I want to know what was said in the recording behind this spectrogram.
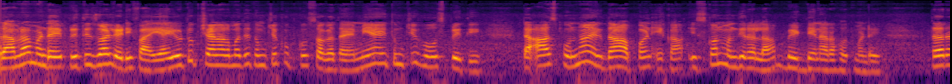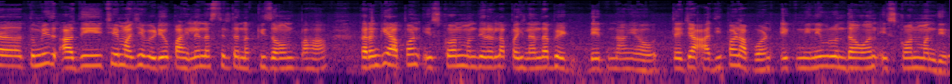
राम राम मंडळी प्रीतीज वर्ल्ड फाय. या यूट्यूब चॅनलमध्ये तुमचे खूप खूप स्वागत आहे. मी आहे तुमची होस्ट प्रीती. तर आज पुन्हा एकदा आपण एका इस्कॉन मंदिराला भेट देणार आहोत मंडळी. तर तुम्ही आधीचे माझे व्हिडिओ पाहिले नसतील तर नक्की जाऊन पहा. कारण की आपण इस्कॉन मंदिराला पहिल्यांदा भेट देत नाही आहोत. त्याच्या आधी पण आपण एक मिनी वृंदावन इस्कॉन मंदिर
